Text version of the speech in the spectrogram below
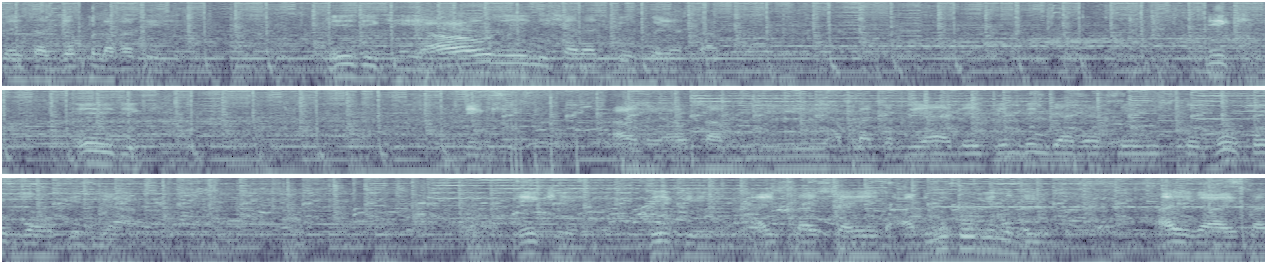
कैसा जंप लगाते हैं ये देखिए, और ये निशाना चूक गया साहब। देखिए, ये देखिए। देखिए आ और साहब ये हमला कर दिया है, लेकिन मिल जाने से उसको मुँह तोड़ जाओ के दिया। देखिए देखिए, ऐसा शायद आदमी को भी नहीं। आएगा, ऐसा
